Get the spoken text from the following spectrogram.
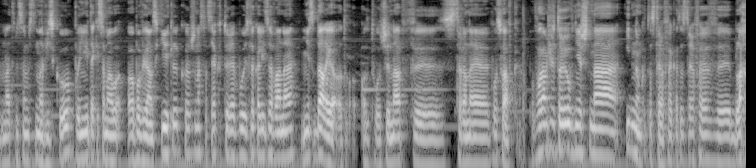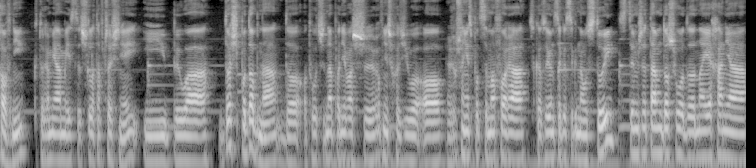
na tym samym stanowisku, pełnili takie same obowiązki, tylko że na stacjach, które były zlokalizowane nieco dalej od, od Łoczyna w stronę Włocławka. Powołam się to również na inną katastrofę, katastrofę w Blachowni, która miała miejsce 3 lata wcześniej i była dość podobna do Otłoczyna, ponieważ również chodziło o ruszenie spod semafora wskazującego sygnał stój, z tym, że tam doszło do najechania,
